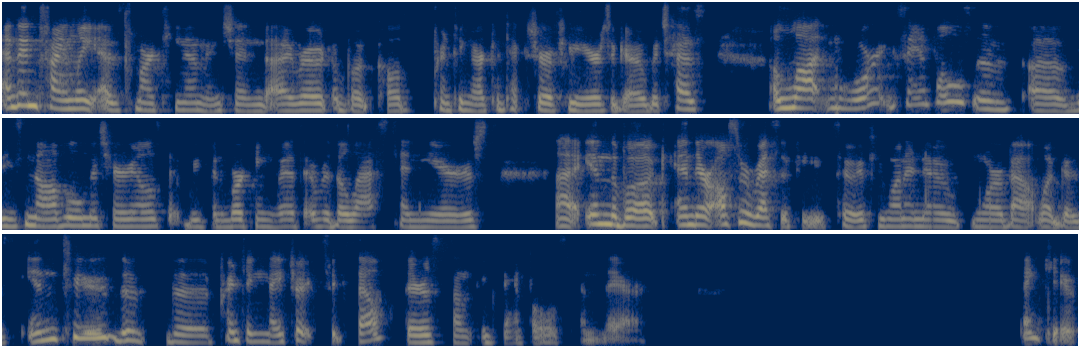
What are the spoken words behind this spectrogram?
And then finally, as Martina mentioned, I wrote a book called Printing Architecture a few years ago, which has a lot more examples of, of these novel materials that we've been working with over the last 10 years uh, in the book. And there are also recipes. So if you want to know more about what goes into the, the printing matrix itself, there's some examples in there. Thank you.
